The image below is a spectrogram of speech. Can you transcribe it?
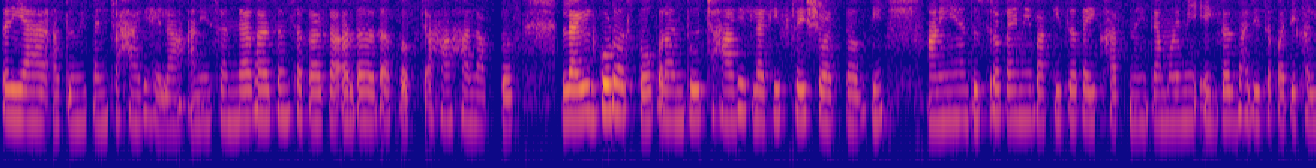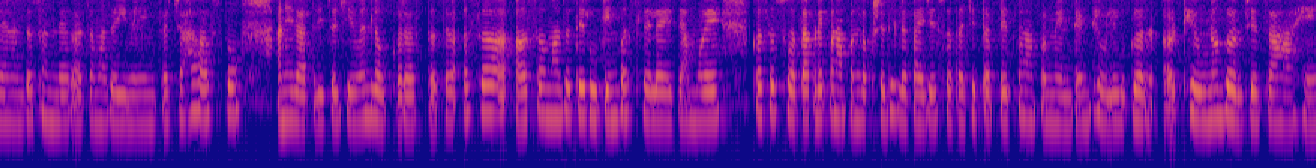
तर या तुम्ही पण चहा घ्यायला आणि संध्याकाळचा आणि सकाळचा अर्धा अर्धा कप चहा हा लागतोच. लाइट गोड असतो परंतु चहा घेतला की फ्रेश वाटतं अगदी. आणि दुसरं काही मी बाकीचं काही खात नाही त्यामुळे मी एकदाच भाजी चपाती खाल्ल्यानंतर संध्याकाळचा माझा इव्हिनिंगचा चहा असतो आणि रात्रीचं जेवण लवकर असतं. तर असं असं माझं ते रुटीन बसलेलं आहे त्यामुळे कसं स्वतःकडे पण आपण लक्ष दिलं पाहिजे स्वतःची तब्येत पण आपण मेंटेन ठेवली गर ठेवणं गरजेचं आहे.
